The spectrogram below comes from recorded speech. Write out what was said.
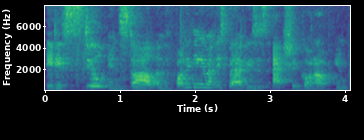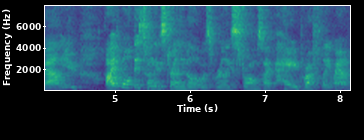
it is still in style and the funny thing about this bag is it's actually gone up in value. I bought this when the Australian dollar was really strong so I paid roughly around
